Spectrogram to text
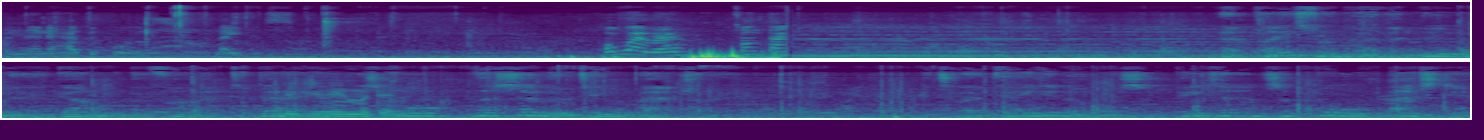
And then I have to pull it like this. However, sometimes The place from where the noonday gun will be fired today is called the Saluting Battery. It's located on the St. Peter and St. Paul Bastion,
